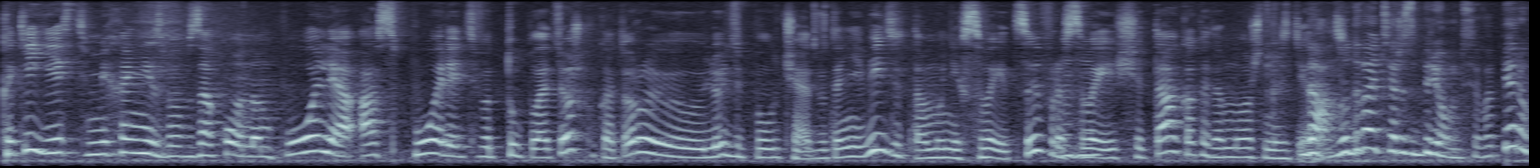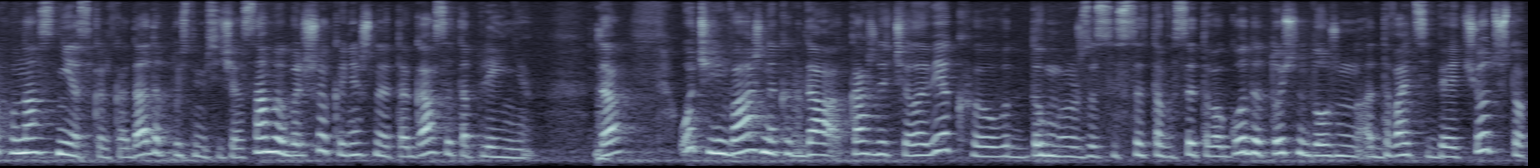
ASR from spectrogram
Какие есть механизмы в законном поле оспорить вот ту платежку, которую люди получают? Вот они видят, там у них свои цифры, угу. свои счета, как это можно сделать? Да, ну давайте разберемся. Во-первых, у нас несколько, да, допустим, сейчас. Самое большое, конечно, это газ, отопление. Да? Очень важно, когда каждый человек, вот думаю, уже с этого, с этого года точно должен отдавать себе отчет, что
